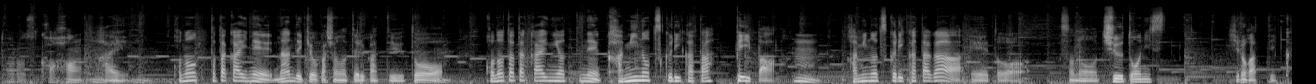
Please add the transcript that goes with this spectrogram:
タラスカハン、はい、この戦いねなんで教科書に載ってるかっていうと、うん。この戦いによってね紙の作り方ペーパー、うん、紙の作り方が、えーと、その中東に広がっていく。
